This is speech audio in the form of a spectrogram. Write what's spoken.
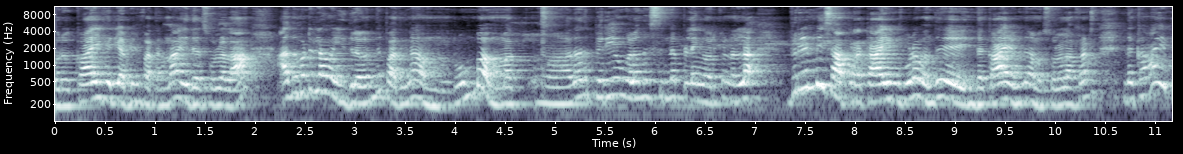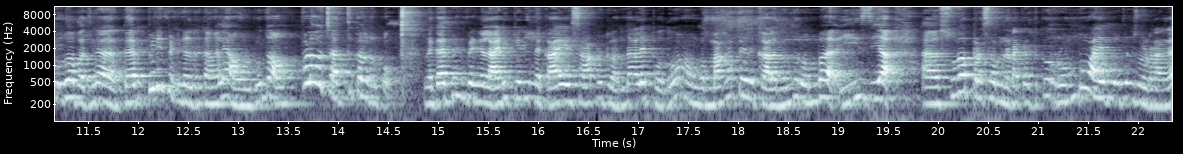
ஒரு காய்கறி அப்படின்னு பார்த்தோம்னா இது சொல்லலாம். அது மட்டும் இல்லாமல் இதில் வந்து பார்த்தீங்கன்னா ரொம்ப மக் அதாவது பெரியவங்கலேருந்து வந்து சின்ன பிள்ளைங்க வரைக்கும் நல்லா விரும்பி சாப்பிட்ற காயும் கூட வந்து இந்த காயை வந்து நம்ம சொல்லலாம். ஃப்ரெண்ட்ஸ் இந்த காய் பொதுவாக பார்த்தீங்கன்னா கர்ப்பிணி பெண்கள் இருக்காங்களே அவங்களுக்கு வந்து அவ்வளோ சத்துக்கள் இருக்கும். இந்த கர்ப்பிணி பெண்கள் அடிக்கடி இந்த காயை சாப்பிட்டுட்டு வந்தாலே போதும். அவங்க மகப்பேறு காலம் வந்து ரொம்ப ஈஸியாக சுகப்பிரசவம் நடக்கிறதுக்கு ரொம்ப வாய்ப்பு இருக்குன்னு சொல்கிறாங்க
